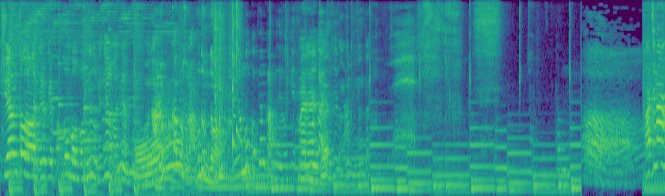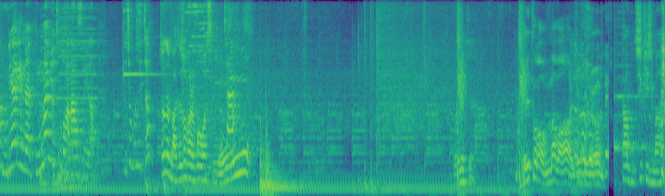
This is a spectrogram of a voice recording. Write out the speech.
취향껏 이렇게 바꿔 먹- 먹는 거 괜찮은 거 같냐? 오. 나는 헛가보서는 아무도 없노. 내가 먹고 평가하면 내가 없겠다. 네, 네. 평가 네. 주세요. 이거 믿는다. 마지막 우리에게는 100만 유튜버가 나왔습니다 드셔보셨죠? 저는 마제소바를 먹어봤습니다 오. 모르겠지. 데이터가 없나 봐. 이 정도면. 다음부터 시키지 마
